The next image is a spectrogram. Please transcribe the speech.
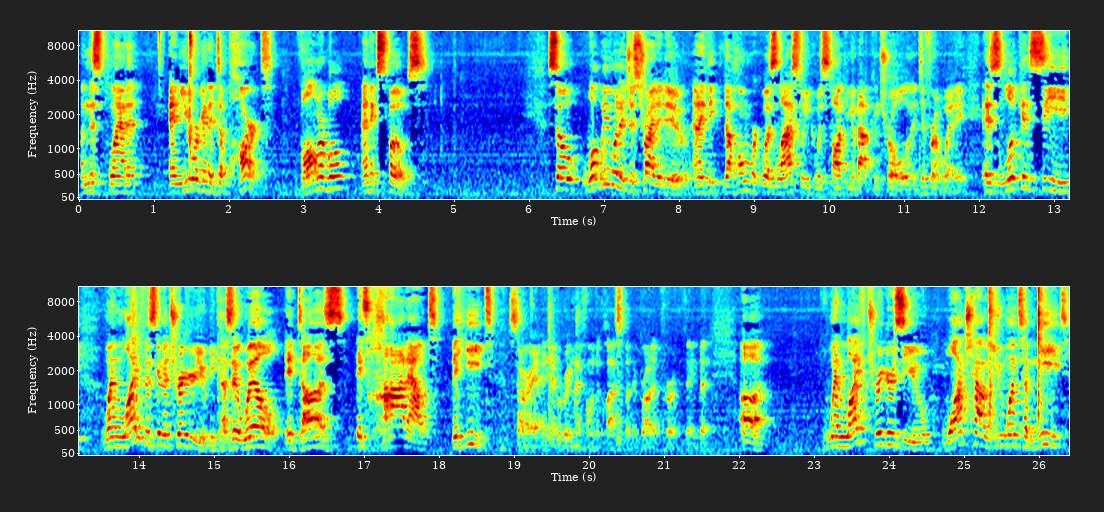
on this planet, and you are going to depart vulnerable and exposed. So what we want to just try to do, and I think the homework was last week was talking about control in a different way, is look and see when life is going to trigger you, because it will. It does. It's hot out. The heat. Sorry, I never bring my phone to class, but I brought it for a thing. But uh, when life triggers you, watch how you want to meet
